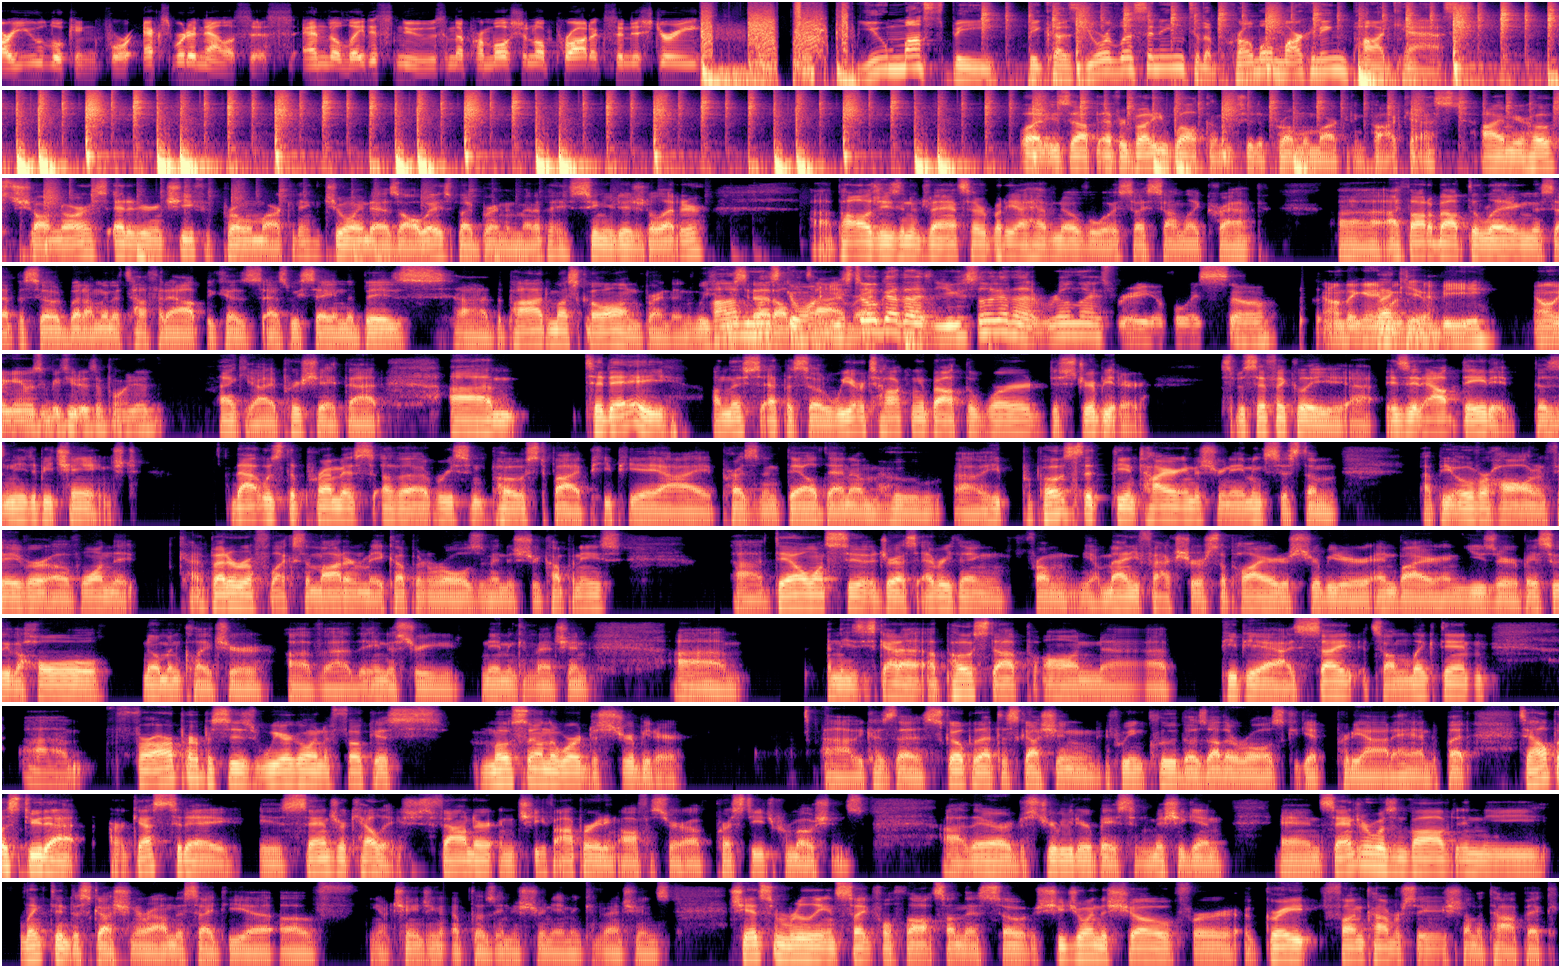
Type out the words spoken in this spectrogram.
Are you looking for expert analysis and the latest news in the promotional products industry? You must be because you're listening to the Promo Marketing Podcast. What is up, everybody? Welcome to the Promo Marketing Podcast. I am your host, Sean Norris, editor in chief of Promo Marketing, joined as always by Brendan Menapace, senior digital editor. Uh, apologies in advance, everybody. I have no voice. I sound like crap. Uh, I thought about delaying this episode, but I'm going to tough it out because, as we say in the biz, uh, the pod must go on. Brendan, we, pod we all the time. You still right? got that. You still got that real nice radio voice. So I don't think anyone's going to be. I don't think anyone's going to be too disappointed. Thank you. I appreciate that. Um, today on this episode, we are talking about the word distributor. Specifically, uh, is it outdated? Does it need to be changed? That was the premise of a recent post by PPAI President Dale Denham, who uh, he proposed that the entire industry naming system uh, be overhauled in favor of one that kind of better reflects the modern makeup and roles of industry companies. Uh, Dale wants to address everything from you know manufacturer, supplier, distributor, end buyer, and user, basically the whole nomenclature of uh, the industry naming convention. Um, and he's, he's got a, a, post up on uh, PPAI's site. It's on LinkedIn. Um, for our purposes, we are going to focus mostly on the word distributor uh, because the scope of that discussion, if we include those other roles, could get pretty out of hand. But to help us do that, our guest today is Sandra Kelley. She's founder and chief operating officer of Prestige Promotions. Uh, they're a distributor based in Michigan, and Sandra was involved in the LinkedIn discussion around this idea of you know changing up those industry naming conventions she had some really insightful thoughts on this. So she joined the show for a great, fun conversation on the topic.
